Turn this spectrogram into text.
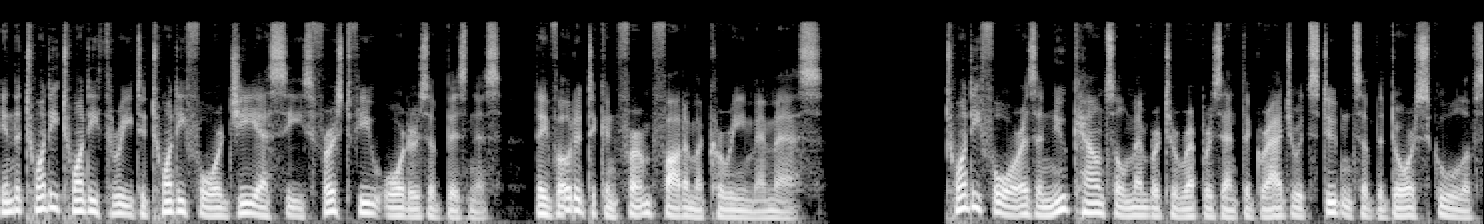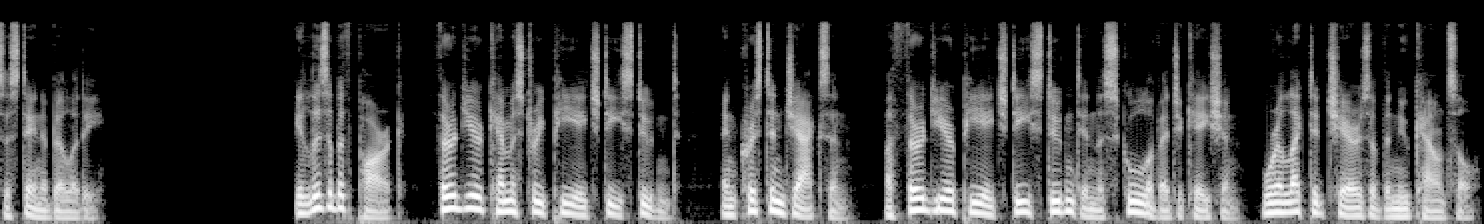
In the 2023 to 24 GSC's first few orders of business, they voted to confirm Fatima Karim MS. 24 as a new council member to represent the graduate students of the Doerr School of Sustainability. Elizabeth Park, third year chemistry PhD student, and Kristen Jackson, a third year PhD student in the School of Education, were elected chairs of the new council.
